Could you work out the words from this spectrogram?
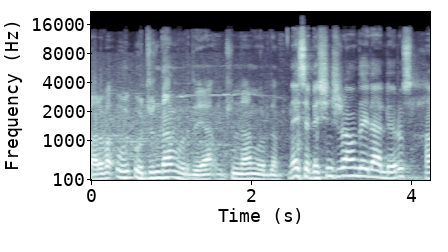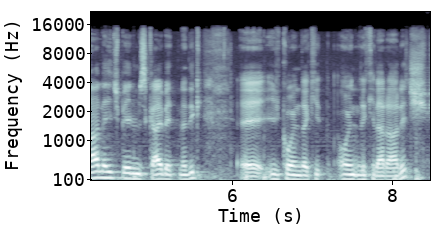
Parma ucundan vurdu ya. Ucundan vurdum. Neyse 5. rounda ilerliyoruz. Hala hiçbir elimiz kaybetmedik. Ee, ilk oyundaki oyundakiler hariç.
